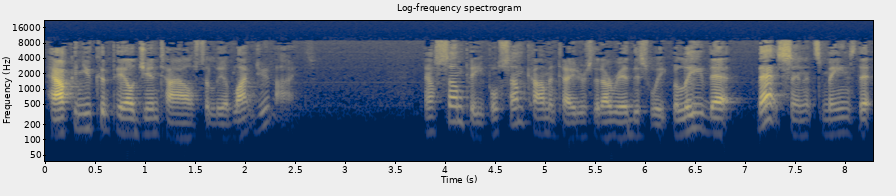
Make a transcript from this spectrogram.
how can you compel Gentiles to live like Judahites? Now, some people, some commentators that I read this week, believe that that sentence means that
